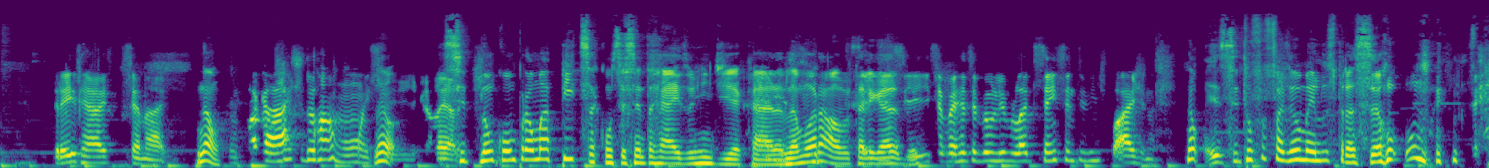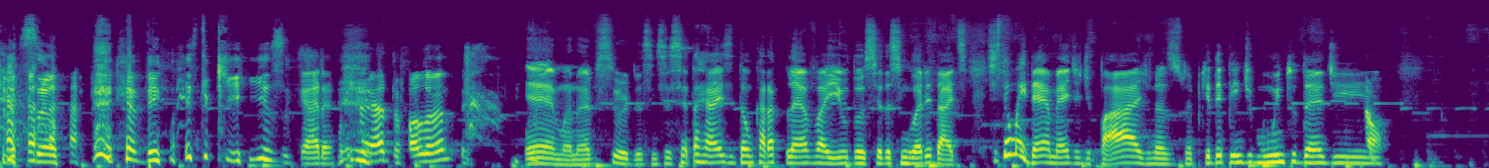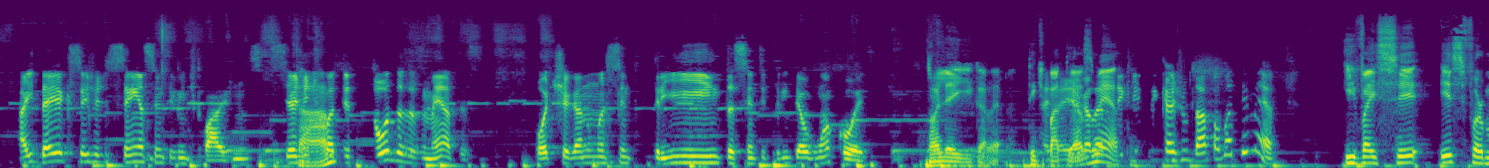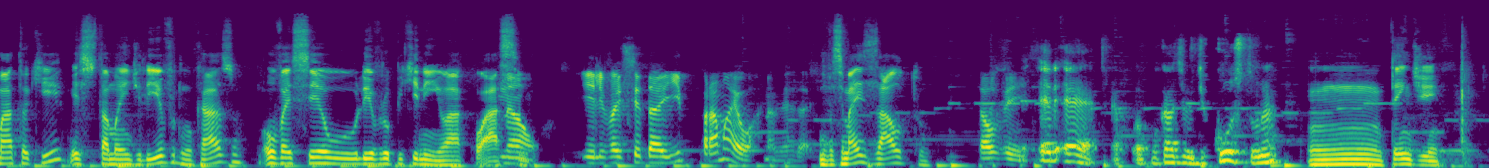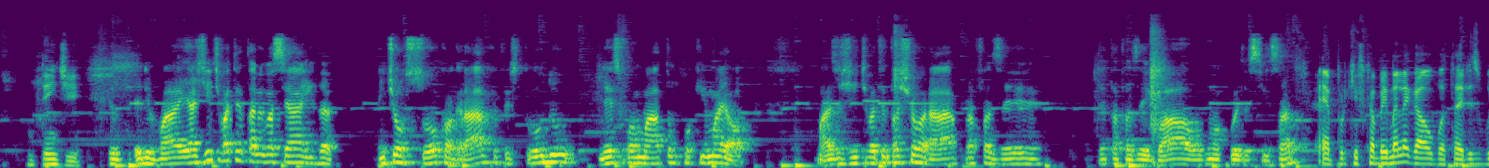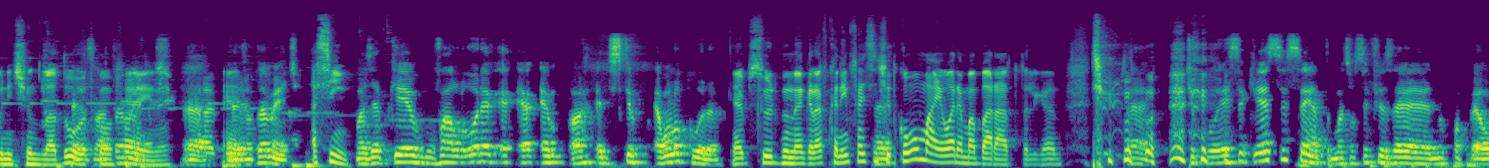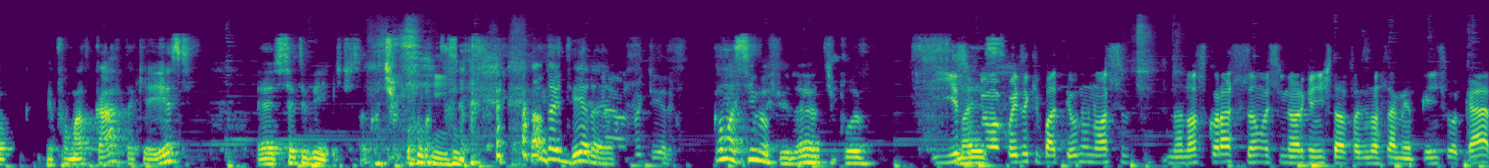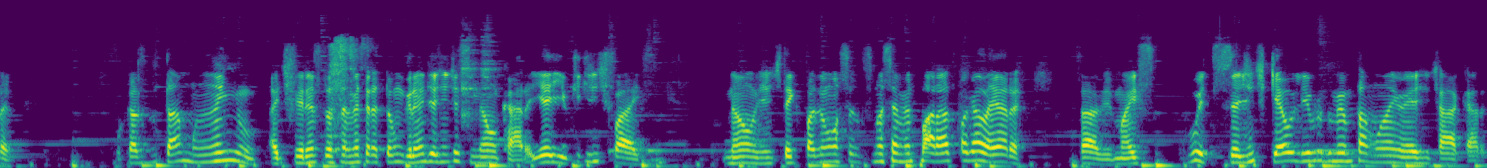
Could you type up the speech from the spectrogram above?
3 reais por cenário. Não. Não paga a arte do Ramon, isso não. aí, galera. Se não compra uma pizza com 60 reais hoje em dia, cara, é na moral, tá ligado? E aí você vai receber um livro lá de 100, 120 páginas. Não, se tu for fazer uma ilustração, uma ilustração é bem mais do que isso, cara. É, tô falando. É, mano, é absurdo. Assim, 60 reais, então o cara leva aí o dossiê das singularidades. Vocês têm uma ideia média de páginas? É porque depende muito da, de. Não. A ideia é que seja de 100 a 120 páginas. Se a tá. gente bater todas as metas, pode chegar numa 130, 130 e alguma coisa. Olha aí, galera. Tem que a bater as metas. Tem que, tem que ajudar para bater meta. E vai ser esse formato aqui, esse tamanho de livro, no caso? Ou vai ser o livro pequenininho, a A5? Não, ele vai ser daí para maior, na verdade. Vai ser mais alto? Talvez. É, é, é por causa de, de custo, né? Hum, entendi. Entendi. Ele vai. A gente vai tentar negociar ainda. A gente orçou com a gráfica, fez tudo nesse formato um pouquinho maior. Mas a gente vai tentar chorar para fazer tentar fazer igual, alguma coisa assim, sabe? É, porque fica bem mais legal botar eles bonitinhos do lado do outro, como eu falei, né? É, é, exatamente. Assim. Mas é porque o valor é, é, é, é, é uma loucura. É absurdo, né? A gráfica nem faz sentido. Como o maior é mais barato, tá ligado? É, tipo, esse aqui é 60, mas se você fizer no papel em formato carta, que é esse, é 120, sabe? Tipo, é uma doideira. É uma doideira. Como assim, meu filho? É tipo, e isso Mas... foi uma coisa que bateu no nosso, no nosso coração, assim, na hora que a gente tava fazendo orçamento. Porque a gente falou, cara, por causa do tamanho, a diferença do orçamento era tão grande, a gente assim, não, cara, e aí, o que, que a gente faz? Não, a gente tem que fazer um financiamento barato pra galera, sabe? Mas, putz, se a gente quer o livro do mesmo tamanho, aí a gente, ah, cara,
